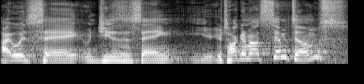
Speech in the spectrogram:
I would say, when Jesus is saying, you're talking about symptoms,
